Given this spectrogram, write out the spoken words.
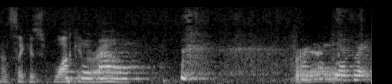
That's like it's walking Okay, around. bye. All right, yeah, break.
